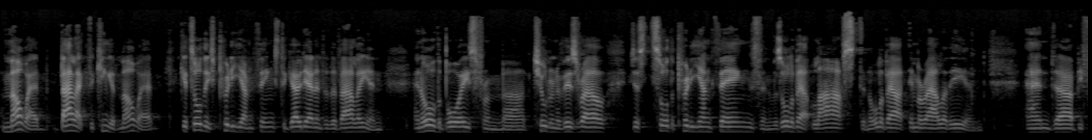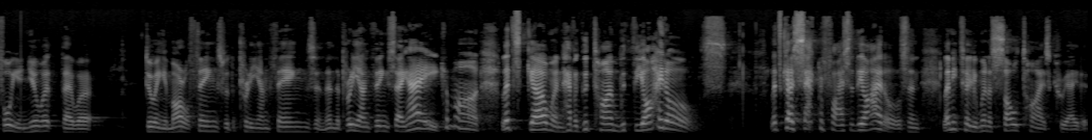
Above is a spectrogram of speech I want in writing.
Moab, Balak, the king of Moab, gets all these pretty young things to go down into the valley, and, and all the boys from uh, children of Israel just saw the pretty young things, and it was all about lust and all about immorality. And, and uh, before you knew it, they were doing immoral things with the pretty young things, and then the pretty young things saying, Hey, come on, let's go and have a good time with the idols. Let's go sacrifice to the idols. And let me tell you, when a soul tie is created,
